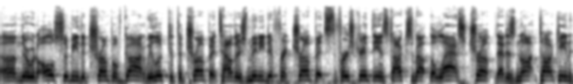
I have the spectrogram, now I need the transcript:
um, there would also be the trump of God. We looked at the trumpets, how there's many different trumpets. First Corinthians talks about the last trump. That is not talking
